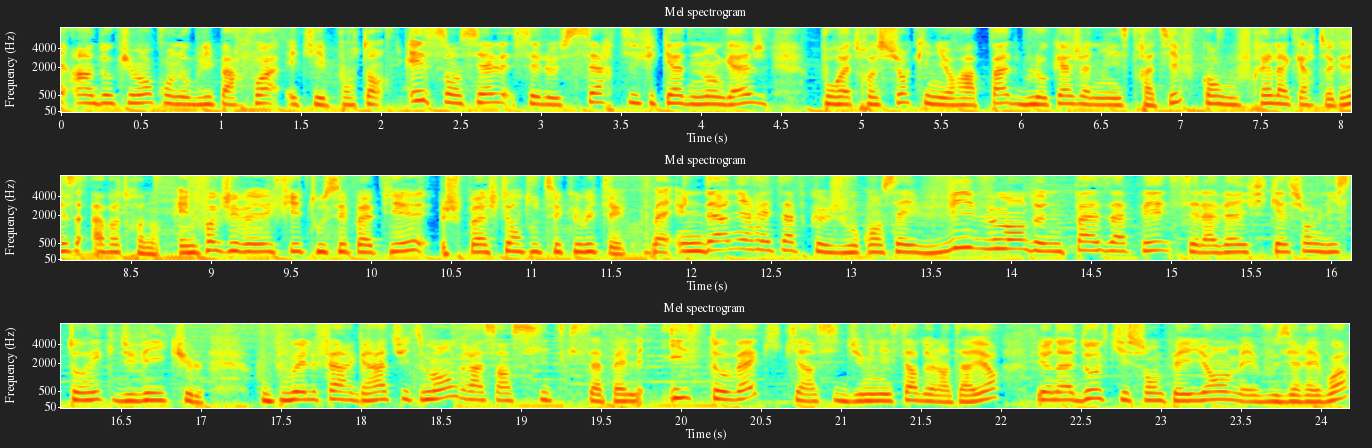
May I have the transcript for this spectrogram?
Ah oui. un document qu'on oublie parfois et qui est pourtant essentiel, c'est le certificat de non-gage pour être sûr qu'il n'y aura pas de blocage administratif quand vous ferez la carte grise à votre nom. Et une fois que j'ai vérifié tous ces papiers, je peux acheter en toute sécurité. Bah, une dernière étape que je vous conseille vivement de ne pas zapper, c'est la vérification de l'historique du véhicule. Vous pouvez le faire gratuitement grâce à un site qui s'appelle Histovec, qui est un site du ministère de l'Intérieur. Il y en a d'autres qui sont payants, mais vous irez voir.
